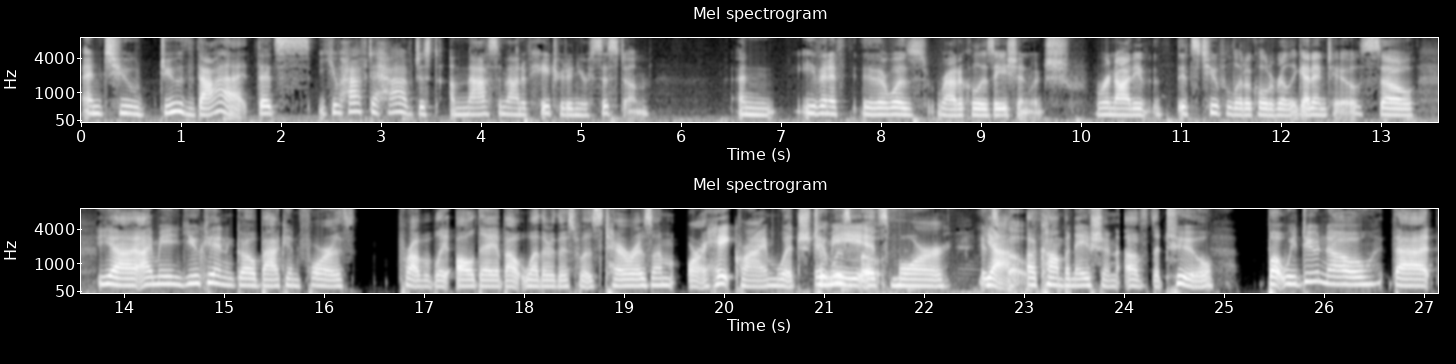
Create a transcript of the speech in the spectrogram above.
and to do that that's you have to have just a mass amount of hatred in your system. And even if there was radicalization which we're not even it's too political to really get into. So yeah i mean you can go back and forth probably all day about whether this was terrorism or a hate crime which to it me it's more it's yeah both. a combination of the two. But we do know that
